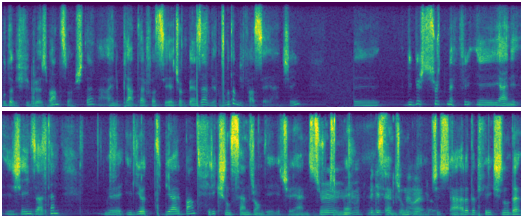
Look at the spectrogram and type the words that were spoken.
Bu da bir fibröz band sonuçta. Aynı plantar fasyaya çok benzer bir Bu da bir fasya yani şey. Ee, bir bir sürtme e, yani şeyin zaten e, iliotibial band friction sendrom diye geçiyor. Yani sürtünme hmm, bir de sürtünme var. Yani arada bir friction'ı da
